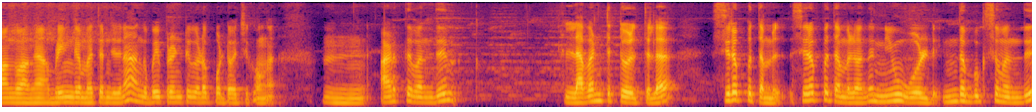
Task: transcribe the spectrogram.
வாங்குவாங்க அப்படிங்கிற மாதிரி தெரிஞ்சதுன்னா அங்கே போய் பிரிண்ட்டு கூட போட்டு வச்சுக்கோங்க. அடுத்து வந்து லெவன்த்து டுவெல்த்தில் சிறப்பு தமிழ். சிறப்பு தமிழ் வந்து நியூ ஓல்டு இந்த புக்ஸ் வந்து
